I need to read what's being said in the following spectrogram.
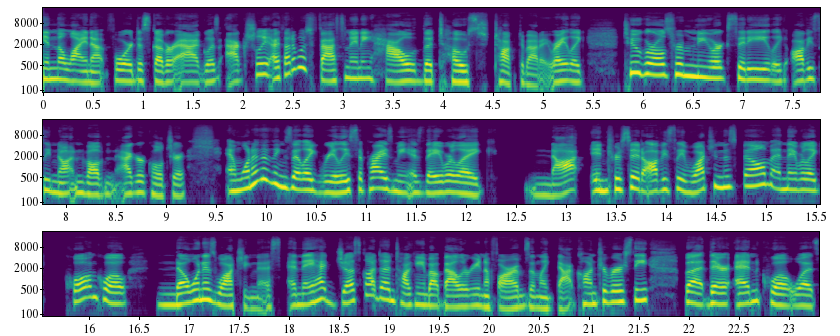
in the lineup for Discover Ag was actually, I thought it was fascinating how the Toast talked about it, right? Like two girls from New York City, like obviously not involved in agriculture. And one of the things that like really surprised me is they were like, not interested, obviously, in watching this film. And they were like, quote unquote, no one is watching this. And they had just got done talking about Ballerina Farms and like that controversy. But their end quote was,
